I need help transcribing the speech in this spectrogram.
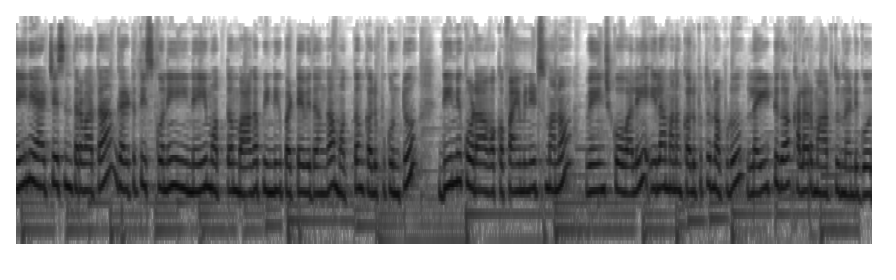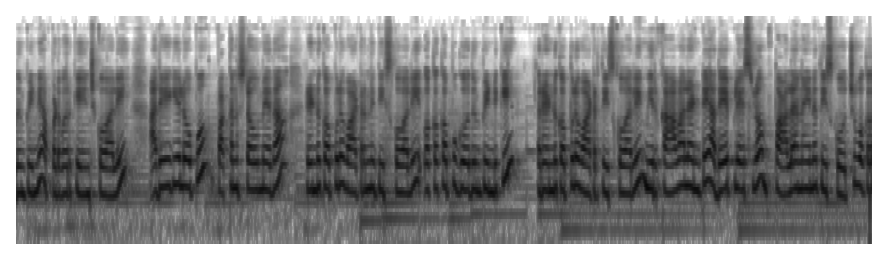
నెయ్యిని యాడ్ చేసిన తర్వాత గరిట తీసుకొని ఈ నెయ్యి మొత్తం బాగా పిండికి పట్టే విధంగా మొత్తం కలుపుకుంటూ దీన్ని కూడా ఒక ఫైవ్ మినిట్స్ మనం వేయించుకోవాలి. ఇలా మనం కలుపుతున్నప్పుడు లైట్గా కలర్ మారుతుందండి గోధుమ పిండి అప్పటి వరకు వేయించుకోవాలి. అదేగేలోపు పక్కన స్టవ్ మీద రెండు కప్పుల వాటర్ని తీసుకోవాలి. ఒక కప్పు గోధుమ పిండికి రెండు కప్పుల వాటర్ తీసుకోవాలి. మీరు కావాలంటే అదే ప్లేస్లో పాలనైనా తీసుకోవచ్చు. ఒక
